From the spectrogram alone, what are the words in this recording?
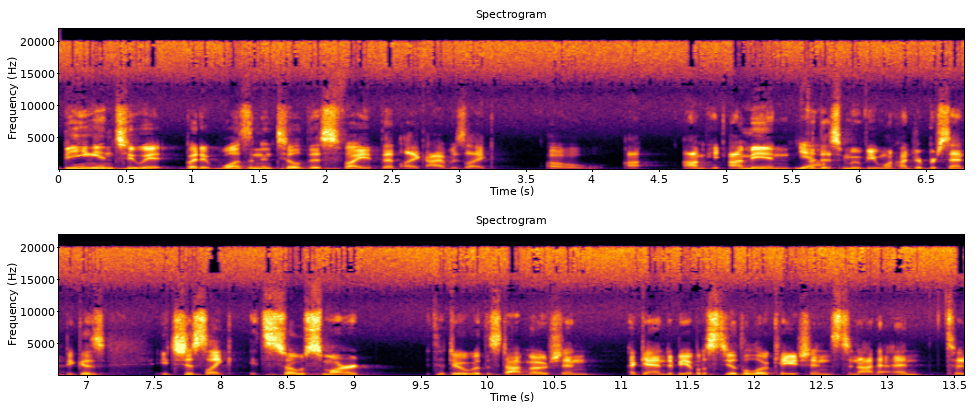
being into it, but it wasn't until this fight that like I was like, "Oh, I, I'm I'm in Yeah. for this movie 100 percent because it's just like it's so smart to do it with the stop motion again to be able to steal the locations to not and to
